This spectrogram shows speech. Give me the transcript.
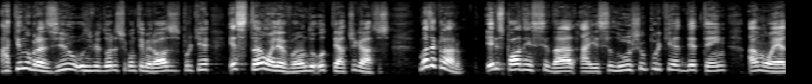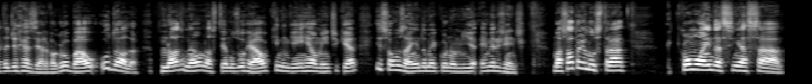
Aqui no Brasil, os investidores ficam temerosos porque estão elevando o teto de gastos. Mas é claro, eles podem se dar a esse luxo porque detêm a moeda de reserva global, o dólar. Nós não, nós temos o real que ninguém realmente quer e somos ainda uma economia emergente. Mas só para ilustrar como ainda assim essa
